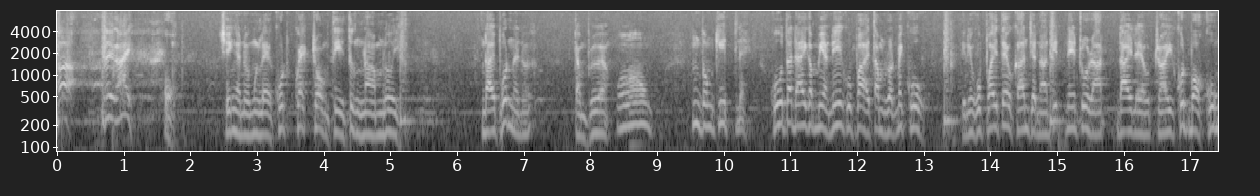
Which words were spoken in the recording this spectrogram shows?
ฮะนี่ไง โอ้ชิงไอ้หนูมึงแลขุดแควกช่องที่ตึงน้ำเลยได้พ้นไอ้หนูจำเรือโอ้มึงต้องคิดเลยกูตาได้กับเมียนี่กูไปตำรวจไม่กูทีนี้กูไปแต้วการจนาดิษเนตรุรัตได้แล้วใจขุดบอกคุ้ง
